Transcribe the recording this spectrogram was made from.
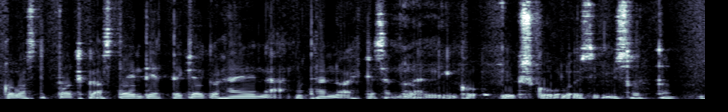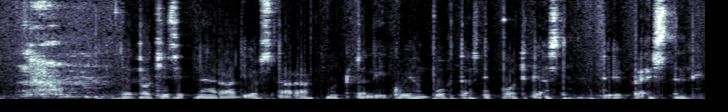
kovasti podcasteja. En tiedä, tekeekö hän enää, mutta hän on ehkä semmoinen niin kuin yksi kuuluisimmista. Totta. Ja toki sitten nämä radiostarat, mutta niin kuin ihan puhtaasti podcast-tyypeistä. Niin.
